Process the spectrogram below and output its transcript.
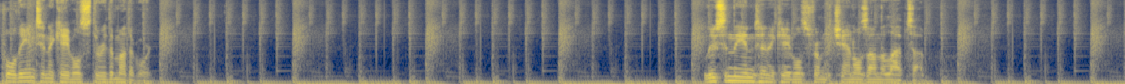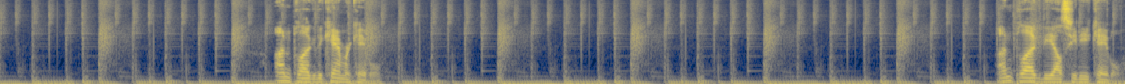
Pull the antenna cables through the motherboard. Loosen the antenna cables from the channels on the laptop. Unplug the camera cable. Unplug the LCD cable.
